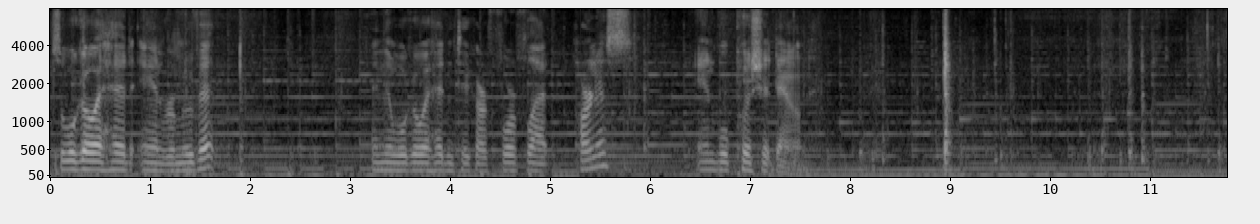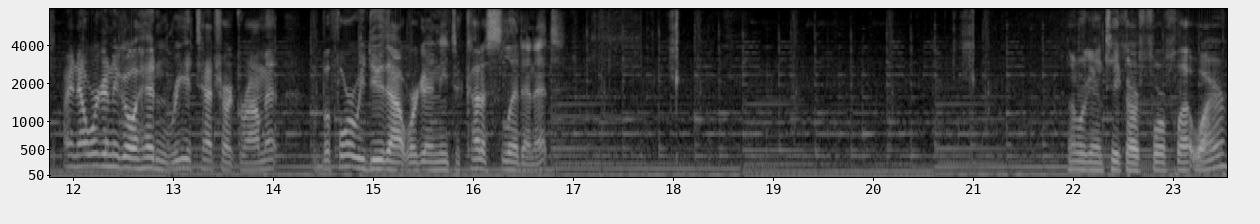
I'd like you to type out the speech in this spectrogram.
So we'll go ahead and remove it. And then we'll go ahead and take our four flat harness and we'll push it down. All right, now we're gonna go ahead and reattach our grommet. But before we do that, we're gonna need to cut a slit in it. Now we're gonna take our four flat wire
